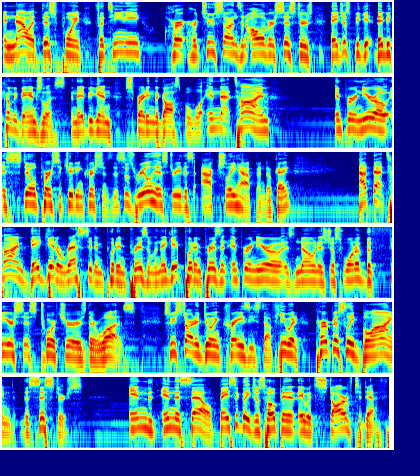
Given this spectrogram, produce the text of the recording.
And now at this point, Photini, her, her two sons, and all of her sisters, they just begin, they become evangelists and they begin spreading the gospel. Well, in that time, Emperor Nero is still persecuting Christians. This is real history. This actually happened, okay? At that time, they get arrested and put in prison. When they get put in prison, Emperor Nero is known as just one of the fiercest torturers there was. So he started doing crazy stuff. He would purposely blind the sisters in the, in the cell, basically just hoping that they would starve to death.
